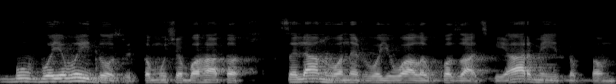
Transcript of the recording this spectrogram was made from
був бойовий досвід, тому що багато селян вони ж воювали в козацькій армії, тобто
